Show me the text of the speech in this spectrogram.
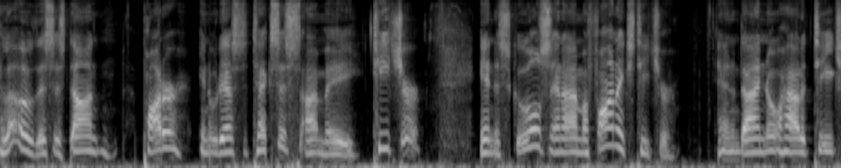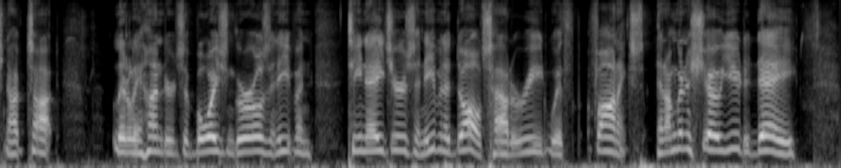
Hello, this is Don Potter in Odessa, Texas. I'm a teacher in the schools and I'm a phonics teacher. And I know how to teach, and I've taught literally hundreds of boys and girls and even teenagers and even adults how to read with phonics. And I'm going to show you today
